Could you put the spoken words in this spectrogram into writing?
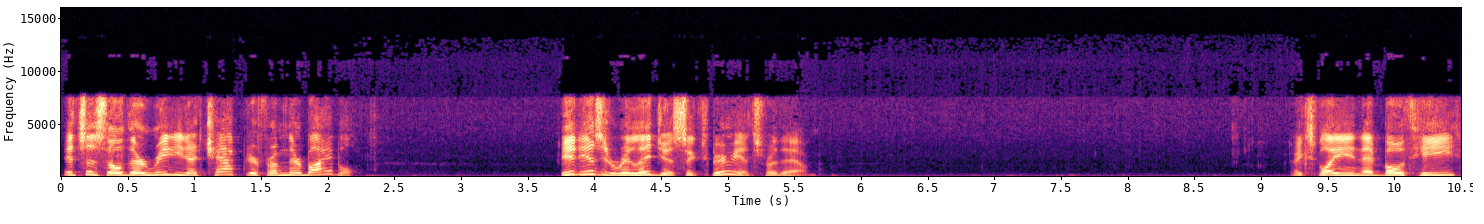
It's as though they're reading a chapter from their Bible. It is a religious experience for them. Explaining that both he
